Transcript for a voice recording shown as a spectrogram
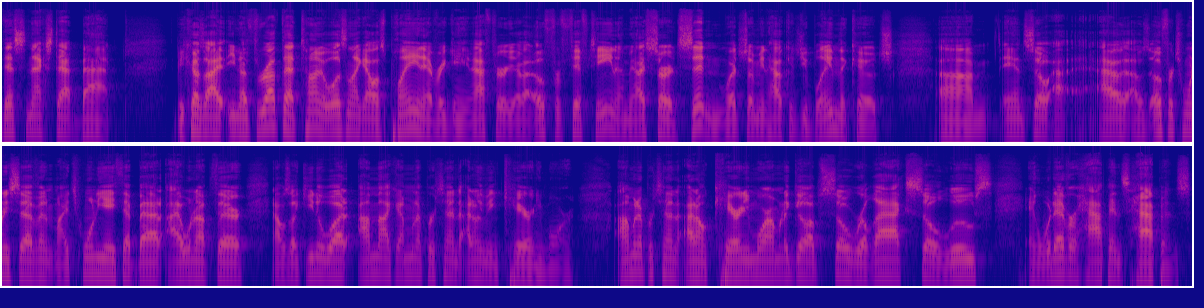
this next at bat because I, you know, throughout that time, it wasn't like I was playing every game. After about 0 for 15, I mean, I started sitting, which, I mean, how could you blame the coach? Um, and so I, I, I, was 0 for 27, my 28th at bat. I went up there and I was like, you know what? I'm not, I'm going to pretend I don't even care anymore. I'm going to pretend I don't care anymore. I'm going to go up so relaxed, so loose, and whatever happens, happens.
